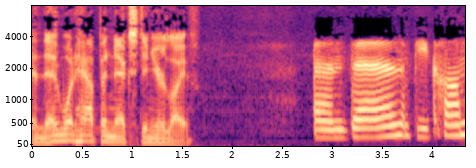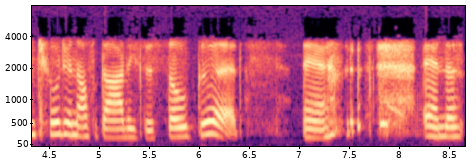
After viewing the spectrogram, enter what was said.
And then what happened next in your life? and then become children of God is so good, and and uh,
